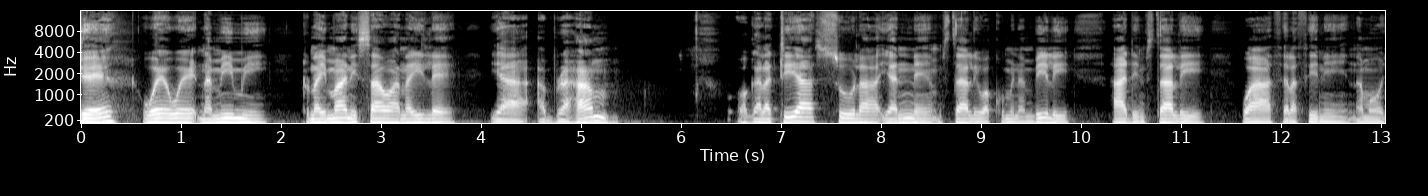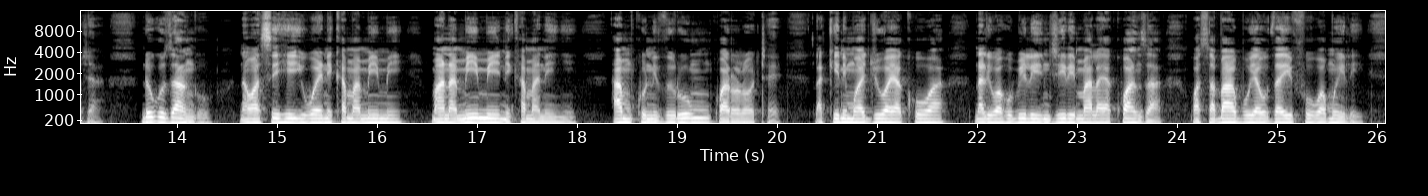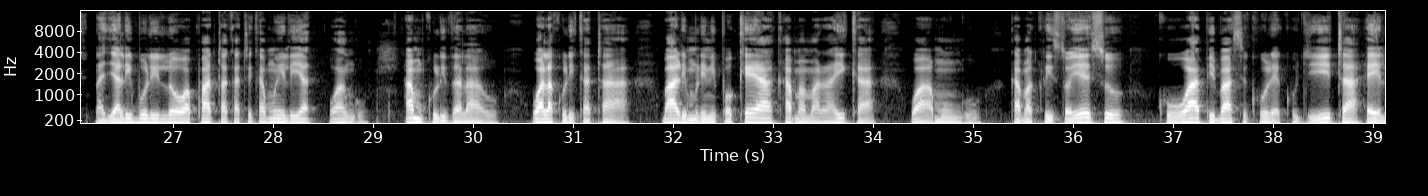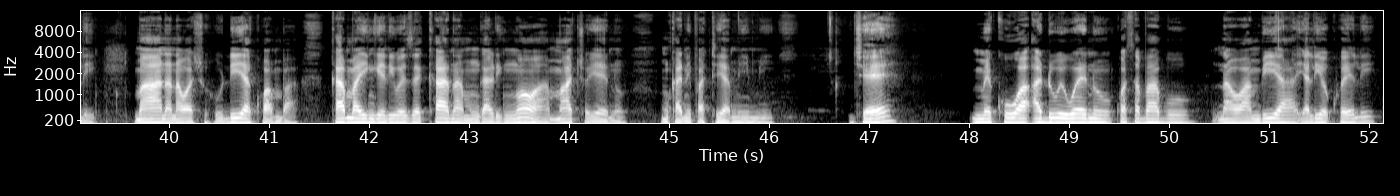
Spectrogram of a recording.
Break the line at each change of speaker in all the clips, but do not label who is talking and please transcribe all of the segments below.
je wewe na mimi tuna imani sawa na ile ya abrahamu wagalatia sula ya nne mstari wa kumi na mbili hadi mstari wa thelathini na moja. Ndugu zangu nawasihi iweni kama mimi maana mimi ni kama ninyi. Hamkunidhurumu kwa lolote lakini mwajua ya kuwa naliwahubiri injili mara ya kwanza kwa sababu ya udhaifu wa mwili na jaribu lililowapata katika mwili wangu. Hamkulidhalau wala kulikataa bali mlinipokea kama malaika wa mungu. Kama kristo yesu kuwapi basi kule kujiita heli? Maana nawashuhudia kwamba kama ingeliwezekana mngaling'oa macho yenu mkanipatia mimi. Je mmekuwa adui wenu kwa sababu nawaambia yaliyo kweli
